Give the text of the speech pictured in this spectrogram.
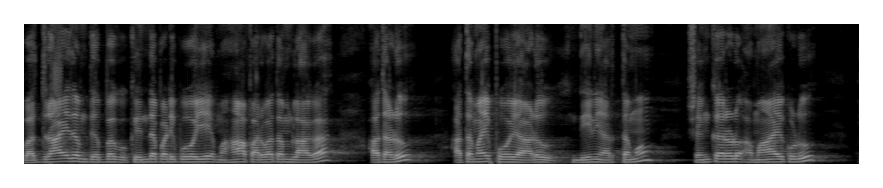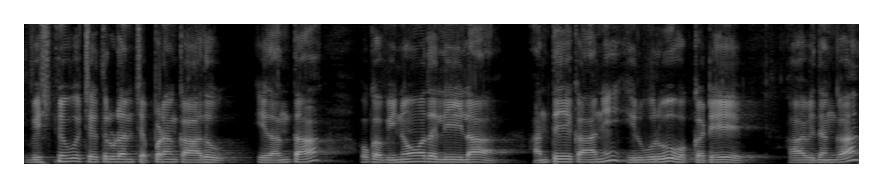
వజ్రాయుధం దెబ్బకు కింద పడిపోయే మహాపర్వతంలాగా అతడు హతమైపోయాడు. దీని అర్థము శంకరుడు అమాయకుడు విష్ణువు చతురుడని చెప్పడం కాదు. ఇదంతా ఒక వినోద లీల. అంతేకాని ఇరువురు ఒక్కటే. ఆ విధంగా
